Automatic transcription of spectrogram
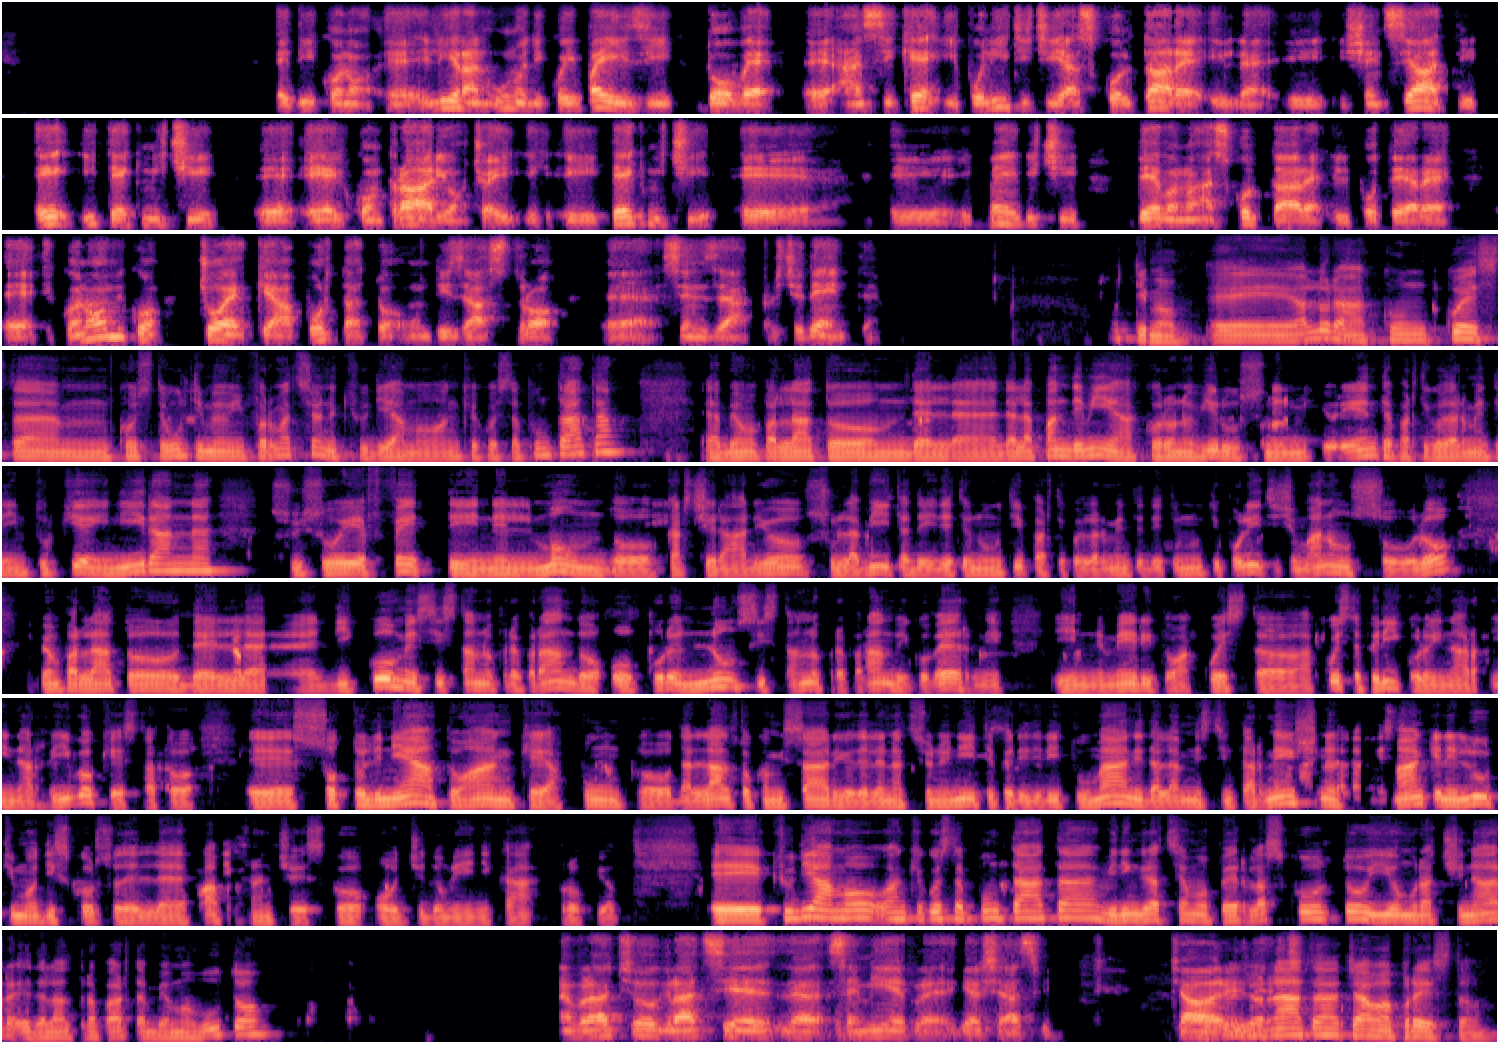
e dicono eh, l'Iran uno di quei paesi dove eh, anziché i politici ascoltare il, i, i, scienziati e i tecnici eh, è il contrario, cioè i, i tecnici e, e, i medici devono ascoltare il potere eh, economico, cioè che ha portato un disastro eh, senza precedente. Ottimo, e allora con questa, mhmm, queste ultime informazioni chiudiamo anche questa puntata. E abbiamo parlato mhmm, del, della pandemia coronavirus nel Medio Oriente, particolarmente in Turchia e in Iran, sui suoi effetti nel mondo carcerario, sulla vita dei detenuti, particolarmente detenuti politici, ma non solo, Abbiamo parlato del, di come si stanno preparando oppure non si stanno preparando i governi in merito a, questa, a questo pericolo in, ar in, arrivo che è stato eh, sottolineato anche appunto dall'alto commissario delle Nazioni Unite per i diritti umani, dall'Amnesty International, ma anche nell'ultimo discorso del Papa Francesco oggi domenica proprio. E chiudiamo anche questa puntata, vi ringraziamo per l'ascolto, io Muraccinar e dall'altra parte abbiamo avuto un abbraccio, grazie da Samir Gershasvi. Ciao, Buona giornata, ciao, a presto.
